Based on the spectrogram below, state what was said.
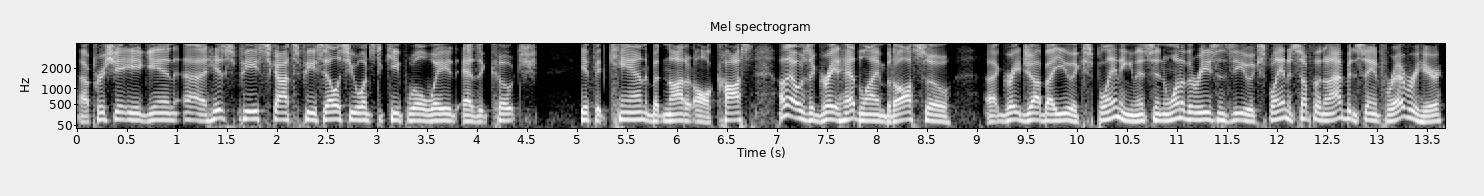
I appreciate you again. Uh, his piece, Scott's piece, LSU wants to keep Will Wade as a coach if it can, but not at all cost. I thought that was a great headline, but also a great job by you explaining this. And one of the reasons that you explain is something that I've been saying forever here.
